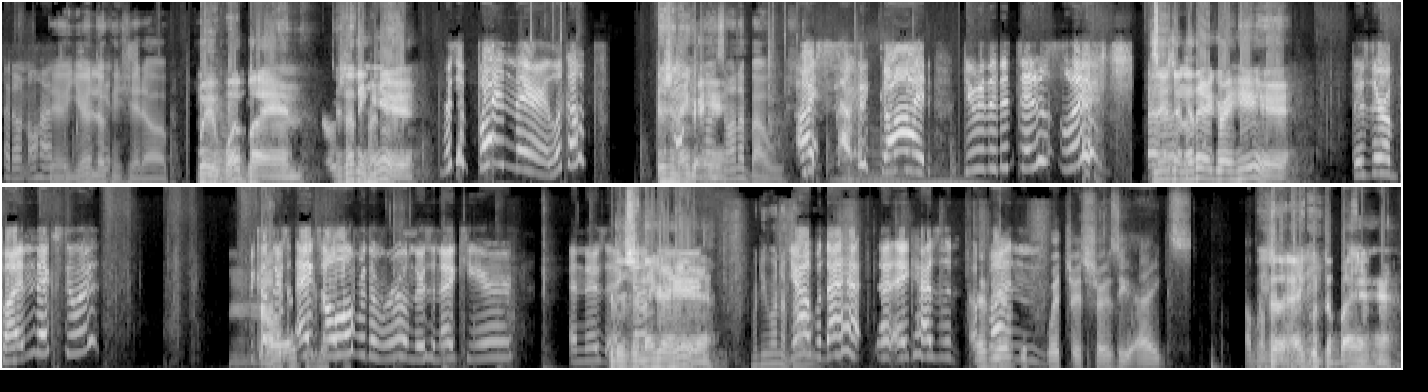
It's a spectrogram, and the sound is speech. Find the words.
I don't know how to. Dude, you're click looking it. shit up. Wait, what button? There's nothing here. There's a button there. Look up. There's an egg you right guys here. on about? I swear to God, give me the Nintendo Switch. There's uh, another egg right here. Is there a button next to it? Mm, because No. there's there's eggs all over the room. There's an egg here, and there's egg There's an egg right here. What do you want about? Yeah, but that ha- that egg has a, a If you have the switch, it shows you eggs. on the Wait, There's an egg with the button here.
